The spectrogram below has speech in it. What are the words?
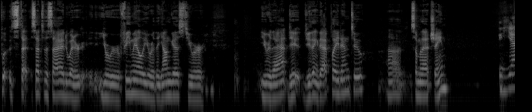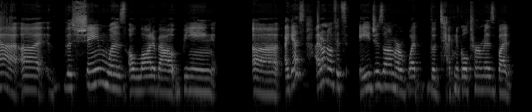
put, set to the side where you were female, you were the youngest, you were you were that. Do, do you think that played into uh, some of that shame? Yeah, uh, the shame was a lot about being. Uh, I guess I don't know if it's ageism or what the technical term is, but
